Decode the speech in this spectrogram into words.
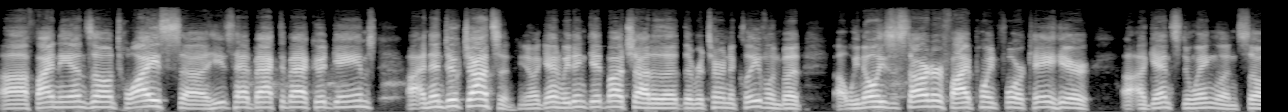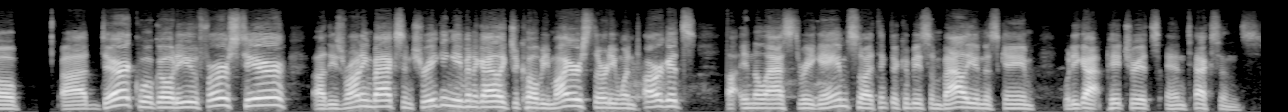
uh, find the end zone twice. Uh, he's had back-to-back good games. Uh, and then Duke Johnson. You know, again, we didn't get much out of the, the return to Cleveland, but we know he's a starter. 5.4K here against New England. So, Derek, we'll go to you first here. these running backs intriguing. Even a guy like Jakobi Meyers, 31 targets uh, in the last three games. So I think there could be some value in this game. What do you got, Patriots and Texans?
